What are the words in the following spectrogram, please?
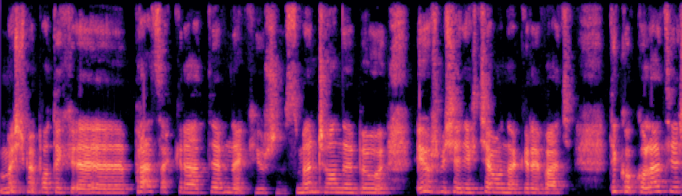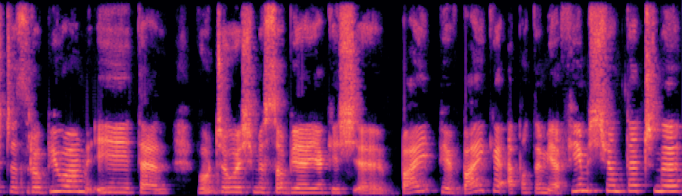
myśmy po tych e, pracach kreatywnych już zmęczone były i już mi się nie chciało nagrywać. Tylko kolację jeszcze zrobiłam i ten, włączyłyśmy sobie jakieś e, baj, bajkę, a potem ja film świąteczny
